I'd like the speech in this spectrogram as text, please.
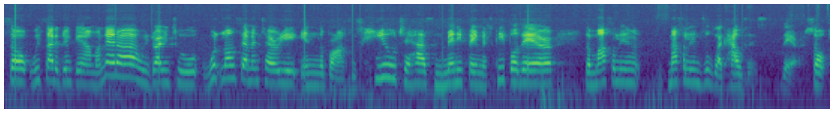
So we started drinking Amanetta and we're driving to Woodlawn Cemetery in the Bronx. It's huge. It has many famous people there. The mausoleum, mausoleums look like houses there. So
